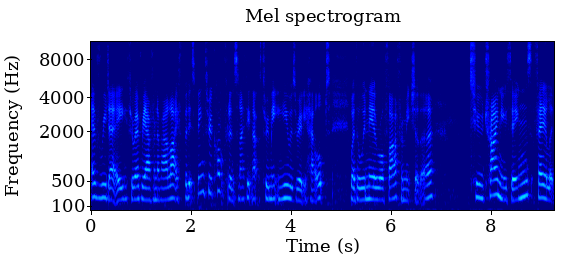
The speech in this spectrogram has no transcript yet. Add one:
every day through every avenue of our life. But it's been through confidence, and I think that through meeting you has really helped, whether we're near or far from each other, to try new things, fail at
